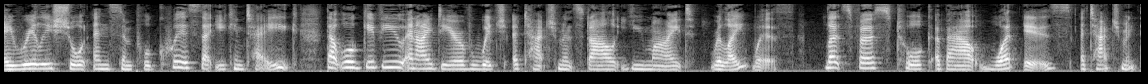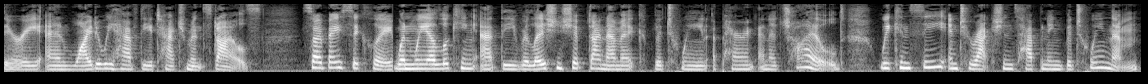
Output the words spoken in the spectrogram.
a really short and simple quiz that you can take that will give you an idea of which attachment style you might relate with. Let's first talk about what is attachment theory and why do we have the attachment styles. So basically, when we are looking at the relationship dynamic between a parent and a child, we can see interactions happening between them.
